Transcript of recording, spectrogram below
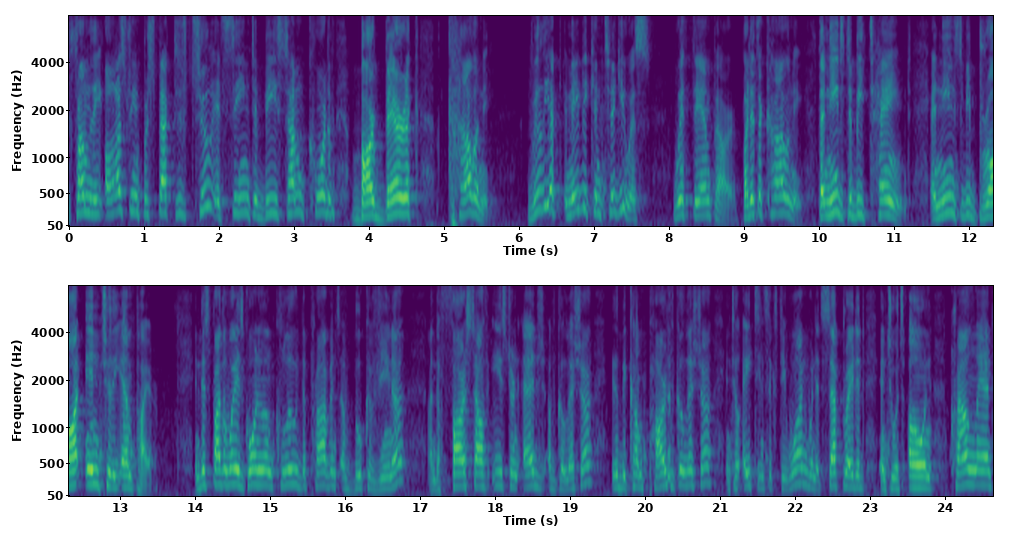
from the Austrian perspective, too, it seemed to be some sort of barbaric colony. Really, maybe contiguous with the empire, but it's a colony that needs to be tamed and needs to be brought into the empire. And this, by the way, is going to include the province of Bukovina, on the far southeastern edge of Galicia. It'll become part of Galicia until 1861 when it's separated into its own crown land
